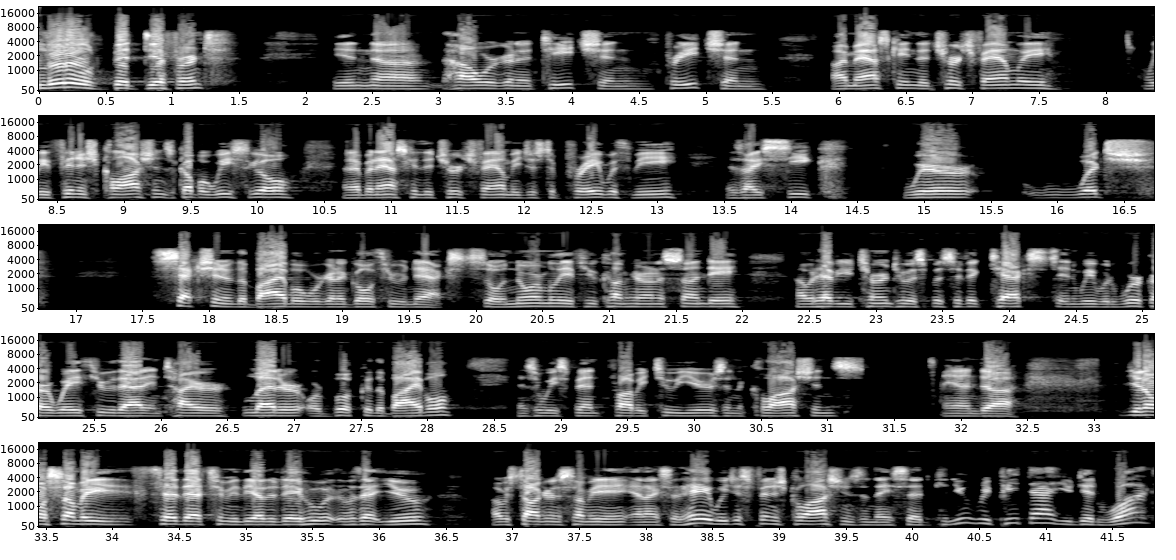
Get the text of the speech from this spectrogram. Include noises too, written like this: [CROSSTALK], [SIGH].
little bit different in uh, how we're going to teach and preach, and I'm asking the church family. We finished Colossians a couple of weeks ago, and I've been asking the church family just to pray with me as I seek where, which section of the Bible we're going to go through next. So normally, if you come here on a Sunday, I would have you turn to a specific text and we would work our way through that entire letter or book of the Bible. And so we spent probably two years in the Colossians. And, uh, you know, somebody said that to me the other day. Who was that you? I was talking to somebody and I said, Hey, we just finished Colossians. And they said, Can you repeat that? You did what?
